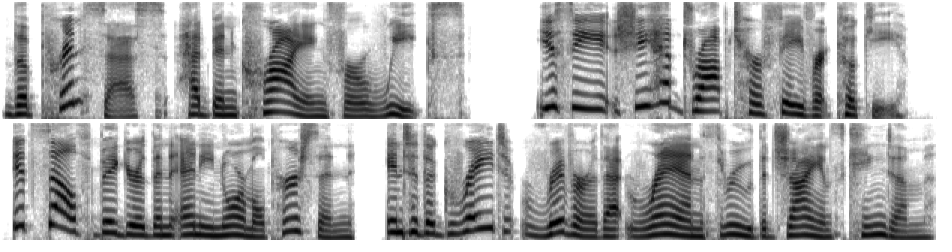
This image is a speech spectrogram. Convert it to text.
the princess had been crying for weeks. You see, she had dropped her favorite cookie, itself bigger than any normal person, into the great river that ran through the giant's kingdom.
